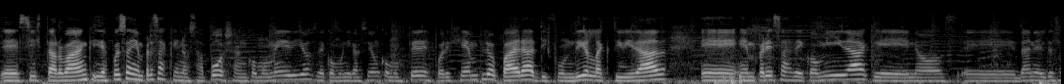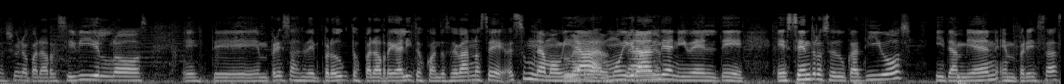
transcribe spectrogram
Eh, Sister Bank y después hay empresas que nos apoyan como medios de comunicación como ustedes, por ejemplo, para difundir la actividad, eh, empresas de comida que nos eh, dan el desayuno para recibirlos, este, empresas de productos para regalitos cuando se van, no sé, es una movida Claro, muy claro. grande a nivel de eh, centros educativos y también empresas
